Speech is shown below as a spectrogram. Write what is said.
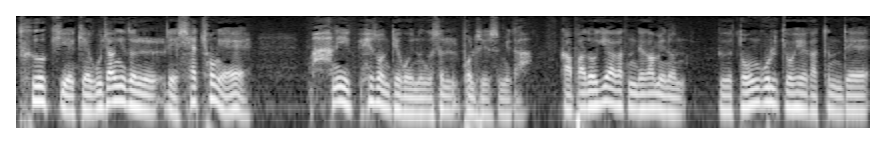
터키의 개구장이들의 새총에 많이 훼손되고 있는 것을 볼 수 있습니다. 가파도기아 같은 데 가면은 그 동굴 교회 같은데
